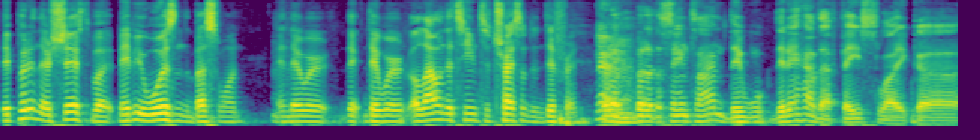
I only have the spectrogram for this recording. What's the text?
they put in their shift, but maybe it wasn't the best one, and they were they, they were allowing the team to try something different. But, at, but at the same time, they w- they didn't have that face like uh,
